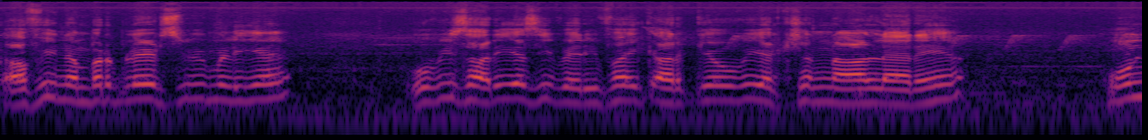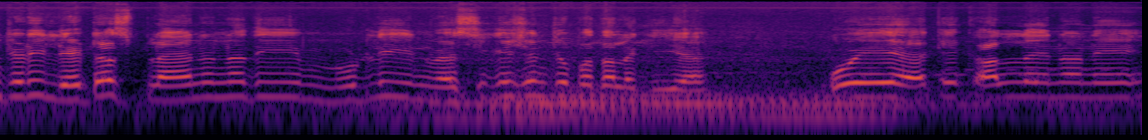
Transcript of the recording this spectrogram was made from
ਕਾਫੀ ਨੰਬਰ ਪਲੇਟਸ ਵੀ ਮਿਲੀਆਂ। ਉਹ ਵੀ ਸਾਰੀ ਅਸੀਂ ਵੈਰੀਫਾਈ ਕਰਕੇ ਉਹ ਵੀ ਐਕਸ਼ਨ ਨਾਲ ਲੈ ਰਹੇ ਹਾਂ। ਹੁਣ ਜਿਹੜੀ ਲੇਟੈਸਟ ਪਲਾਨ ਇਹਨਾਂ ਦੀ ਮੁੱਢਲੀ ਇਨਵੈਸਟੀਗੇਸ਼ਨ ਚੋਂ ਪਤਾ ਲੱਗੀ ਹੈ, ਉਹ ਇਹ ਹੈ ਕਿ ਕੱਲ ਇਹਨਾਂ ਨੇ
